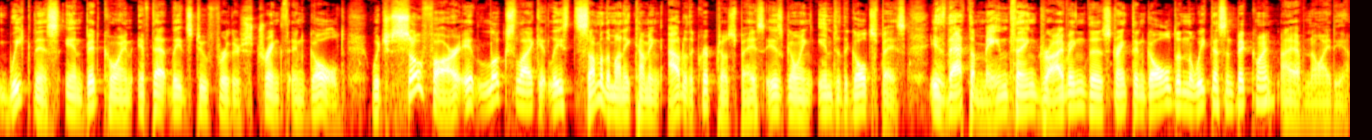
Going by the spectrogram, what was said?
weakness in Bitcoin Bitcoin if that leads to further strength in gold, which so far it looks like at least some of the money coming out of the crypto space is going into the gold space. Is that the main thing driving the strength in gold and the weakness in Bitcoin? I have no idea.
